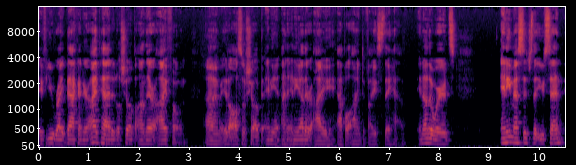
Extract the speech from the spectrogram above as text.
if you write back on your iPad, it'll show up on their iPhone. Um, it'll also show up any on any other i Apple iDevice they have. In other words, any message that you sent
